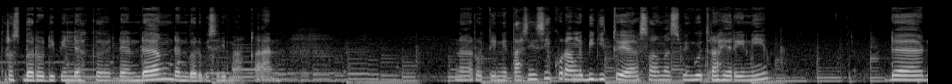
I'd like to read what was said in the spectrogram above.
Terus baru dipindah ke dandang dan baru bisa dimakan. Nah rutinitasnya sih kurang lebih gitu ya selama seminggu terakhir ini. Dan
